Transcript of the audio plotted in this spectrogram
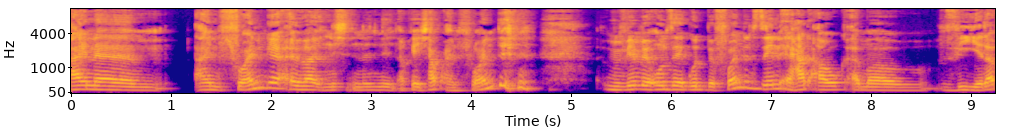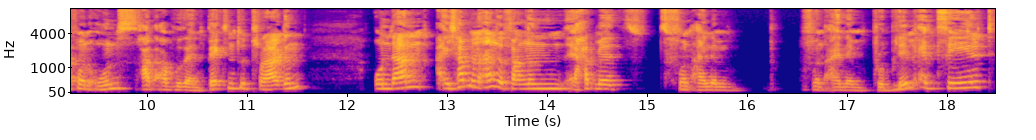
eine, ein Freund, äh, nicht, nicht, okay, ich habe einen Freund, mit wem wir uns sehr gut befreundet sind. Er hat auch, ähm, wie jeder von uns, hat auch sein Päckchen zu tragen. Und dann, ich habe dann angefangen, er hat mir von einem, von einem Problem erzählt.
